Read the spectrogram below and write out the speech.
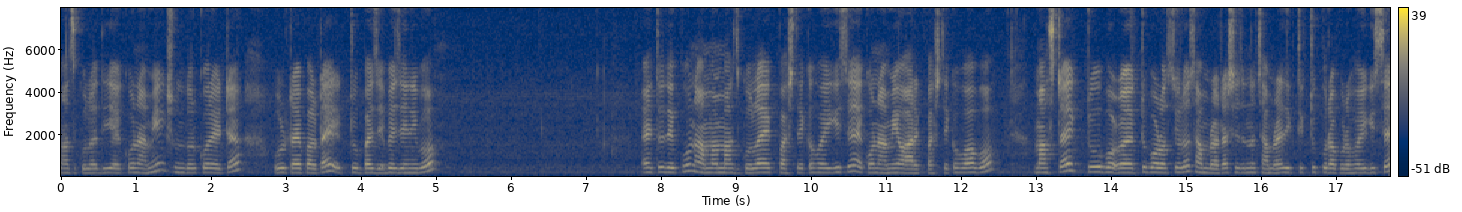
মাছগুলা দিয়ে এখন আমি সুন্দর করে এটা উল্টায় পাল্টায় একটু বেজে বেজে নিব। এই তো দেখুন, আমার মাছগুলো এক পাশ থেকে হয়ে গেছে। এখন আমি আরেক পাশ থেকে হওয়াবো। মাছটা একটু একটু বড় ছিল, চামড়াটা সেজন্য চামড়ার দিকটা একটু পুরা পুরা হয়ে গেছে।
